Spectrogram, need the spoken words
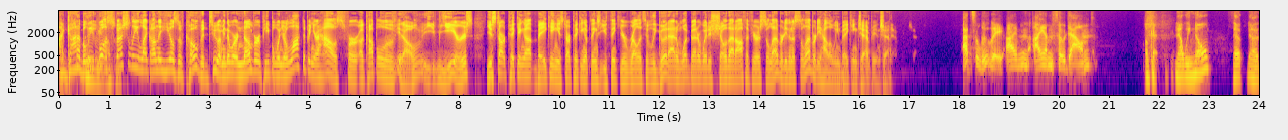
I gotta believe. be Well, awesome. especially like on the heels of COVID too. I mean, there were a number of people when you're locked up in your house for a couple of you know years. You start picking up baking. You start picking up things that you think you're relatively good at. And what better way to show that off if you're a celebrity than a celebrity Halloween baking championship? Absolutely, I'm. I am so down. Okay. Now we know that uh,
